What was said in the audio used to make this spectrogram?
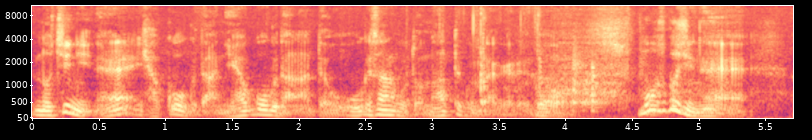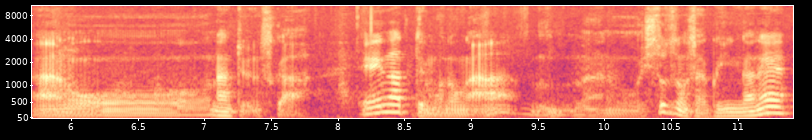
後にね100億だ200億だなんて大げさなことになってくるんだけれどもう少しねあのなんていうんですか映画ってものがあの一つの作品がね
